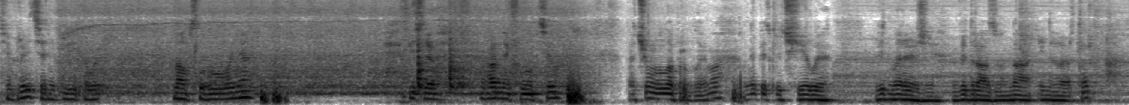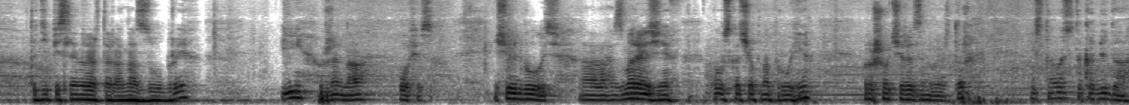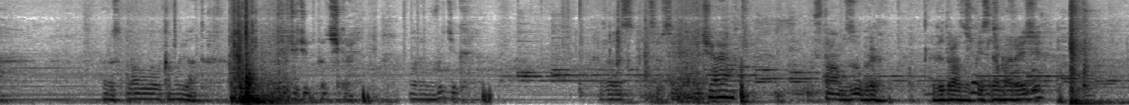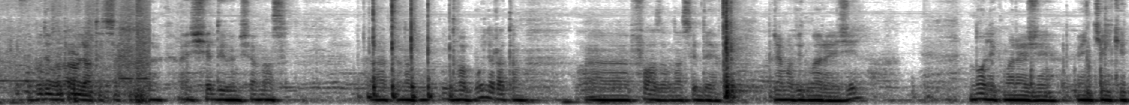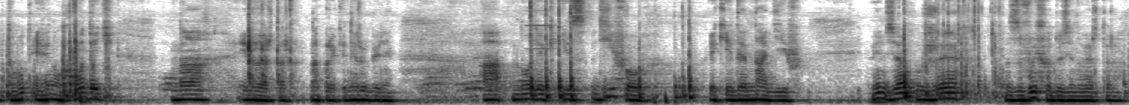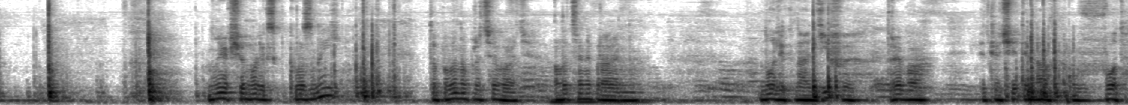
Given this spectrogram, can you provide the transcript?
Всім привіт! Сьогодні приїхали на обслуговування. Після гарних хлопців. А чому була проблема? Вони підключили від мережі відразу на інвертор, тоді після інвертора на зубри і вже на офіс. І що відбулося? З мережі був скачок напруги, пройшов через інвертор. І сталася така біда. Розплавило акумулятор. Чуть-чуть, почекай. Один витік. Зараз це все відключаємо. Ставимо зубри відразу після мережі. І будемо виправляти це. Так, а ще дивимося в нас. Це у нас два бойлера там. Фаза у нас іде прямо від мережі. Нолік мережі він тільки тут і він уходить на інвертор, на перекидний рубільник. А нолік із діфу, який йде на діф, він взяв уже з виходу з інвертора. Ну, якщо нолік сквозний, то повинно працювати. Але це неправильно. Нолік на діфи треба підключити на ввод.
